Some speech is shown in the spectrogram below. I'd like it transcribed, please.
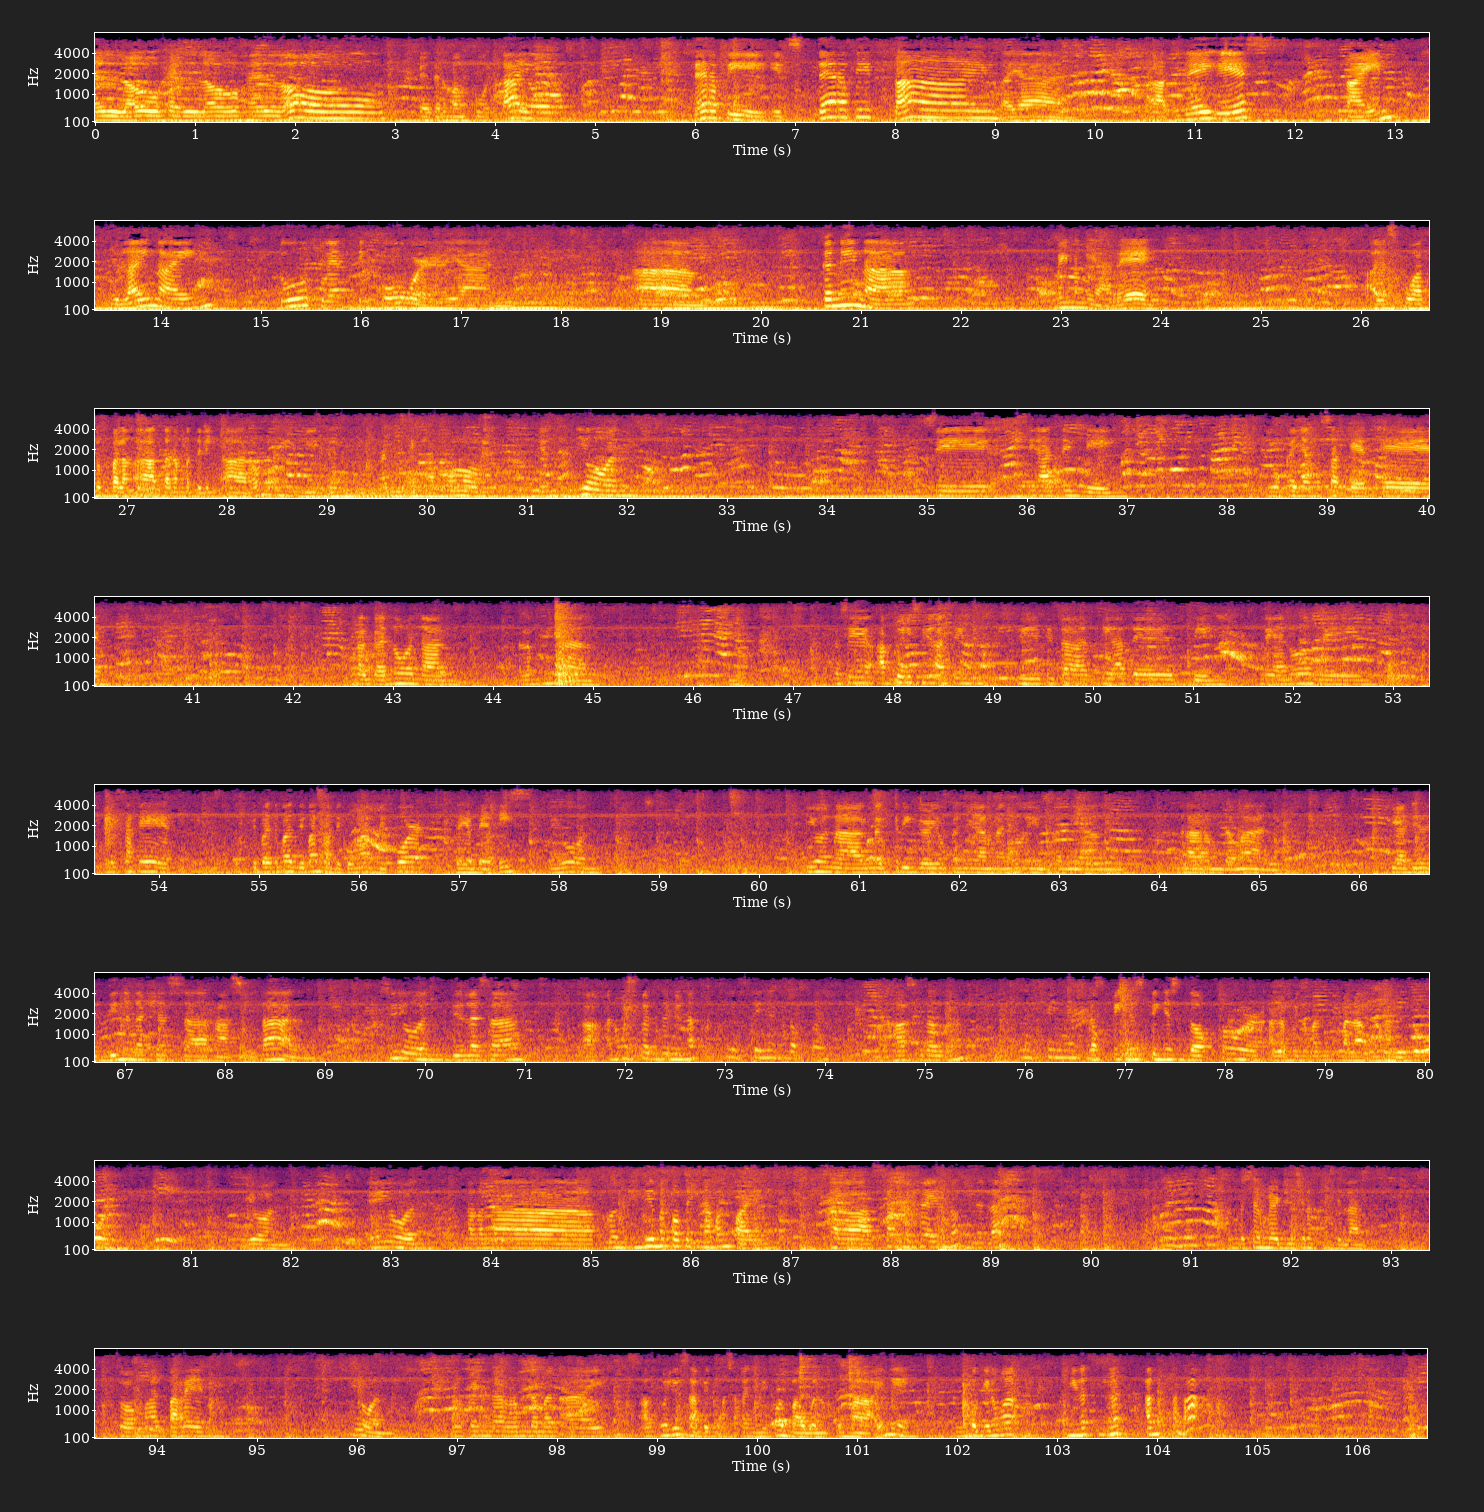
Hello, hello, hello! Ito naman po tayo. Therapy. It's therapy time! Ayan. Uh, today is 9, July 9, 224. Ayan. Um, kanina, may nangyari. Alas 4 pa lang ata ng madaling araw, nagigising, nagising ako. Yun. Si, si Ate Bing, yung kanyang sakit, eh, nag ano, nag, alam mo yan, kasi actually si Ate, si, tita, si Ate Bing, may ano, may, may sakit. Diba, diba, diba, sabi ko nga before, diabetes. Ayun. Yun, nag, nag-trigger yung kanyang, ano, yung kanyang nararamdaman. Kaya din, dinala siya sa hospital. So yun, dinala sa, ah, anong hospital din yun na? Las Piñas Doctor. Hospital, ano? Las Piñas Las Doctor. Piñas Piñas Doctor, alam mo naman malapit na rin doon. Yun. Eh yun, na, na, kung hindi man totally na-confine, sa San Michael, no? Inala? Sa emergency na sila. So, mahal pa rin. Yun. Yung kanyang nararamdaman ay, actually, sabi ko sa kanya before, bawal kumain eh. Ano pag ginawa, hinat-hinat, ang taba.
